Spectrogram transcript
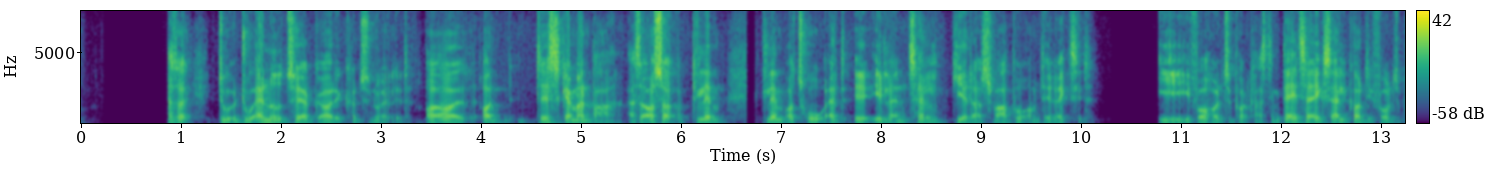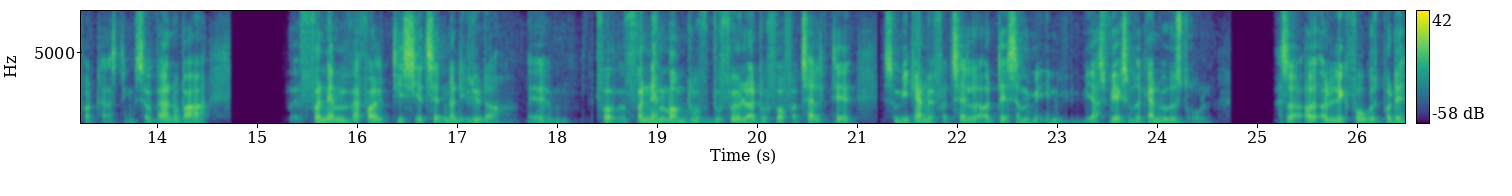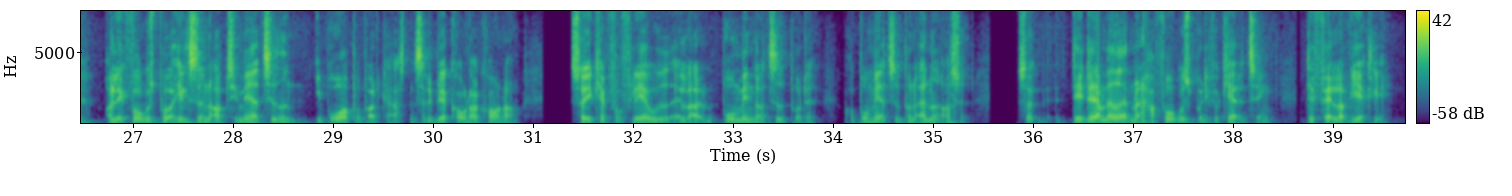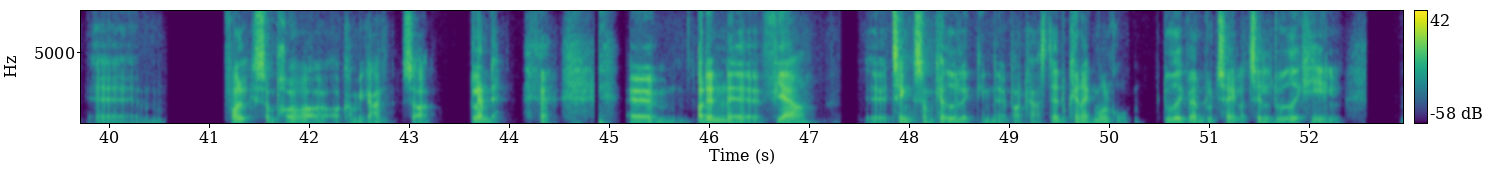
Altså, du, du er nødt til at gøre det kontinuerligt. Og, og det skal man bare. Altså, og så glem, glem at tro, at øh, et eller andet tal giver dig et svar på, om det er rigtigt i, i forhold til podcasting. Data er ikke særlig godt i forhold til podcasting, så vær nu bare fornem, hvad folk de siger til den, når de lytter. Øhm, for, fornem, om du, du føler, at du får fortalt det, som I gerne vil fortælle, og det, som en, jeres virksomhed gerne vil udstråle. Altså, og, og lægge fokus på det, og lægge fokus på at hele tiden optimere tiden, I bruger på podcasten, så det bliver kortere og kortere, så I kan få flere ud, eller bruge mindre tid på det, og bruge mere tid på noget andet også. Så det er det der med, at man har fokus på de forkerte ting, det fælder virkelig øh, folk, som prøver at, at komme i gang. Så glem det. øhm, og den øh, fjerde øh, ting, som kan ødelægge din øh, podcast, det er, at du kender ikke målgruppen. Du ved ikke, hvem du taler til. Du ved ikke helt,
